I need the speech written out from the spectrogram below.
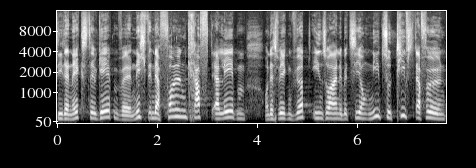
die der Nächste geben will, nicht in der vollen Kraft erleben. Und deswegen wird ihn so eine Beziehung nie zutiefst erfüllen,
